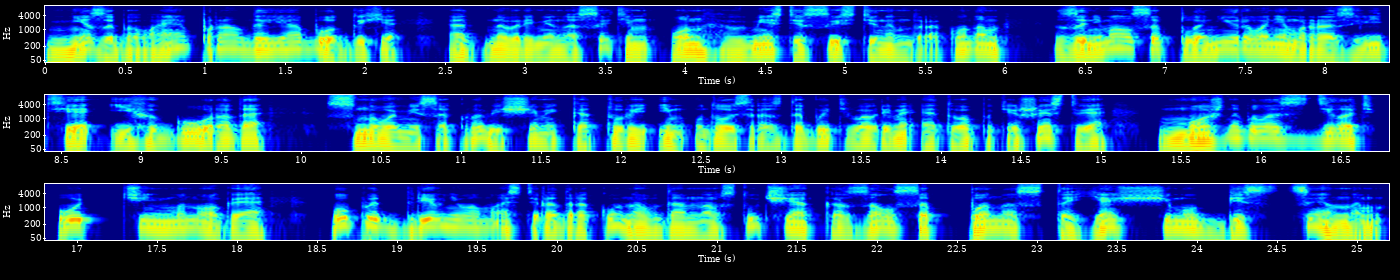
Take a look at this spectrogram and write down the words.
не забывая, правда, и об отдыхе – Одновременно с этим он вместе с истинным драконом занимался планированием развития их города с новыми сокровищами, которые им удалось раздобыть во время этого путешествия, можно было сделать очень многое. Опыт древнего мастера дракона в данном случае оказался по-настоящему бесценным.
